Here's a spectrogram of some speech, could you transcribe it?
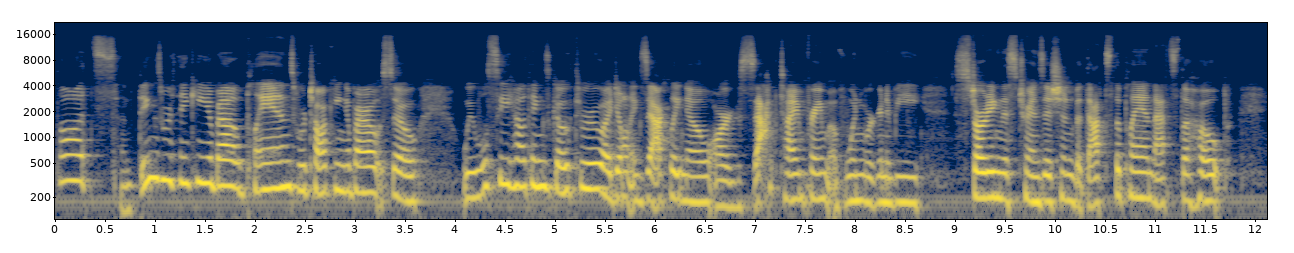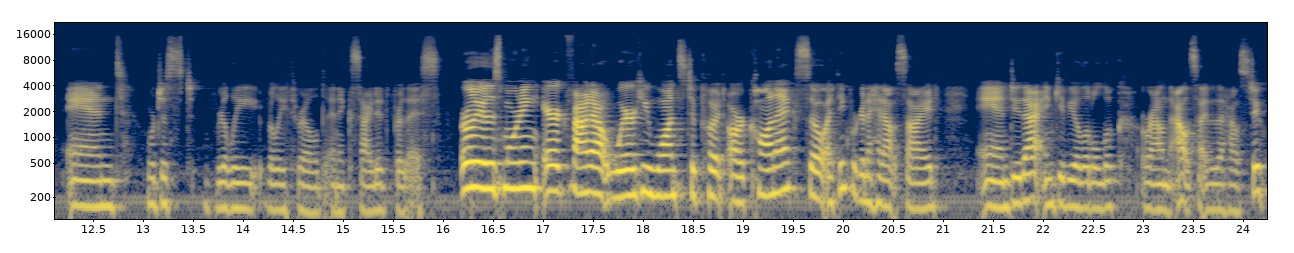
thoughts and things we're thinking about, plans we're talking about. So we will see how things go through. I don't exactly know our exact time frame of when we're going to be starting this transition, but that's the plan, that's the hope. And we're just really, really thrilled and excited for this. Earlier this morning, Eric found out where he wants to put our Conex, so I think we're gonna head outside and do that and give you a little look around the outside of the house too.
